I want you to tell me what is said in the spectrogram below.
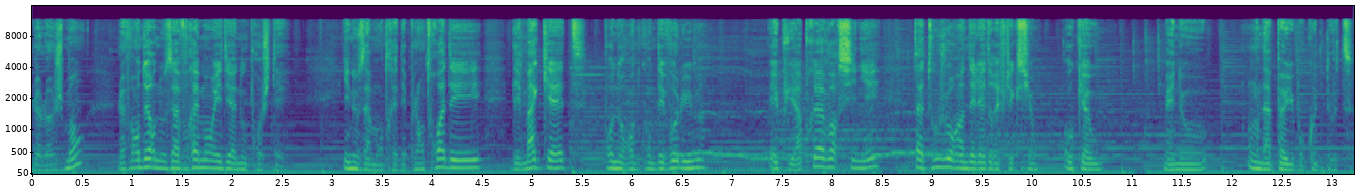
le logement, le vendeur nous a vraiment aidé à nous projeter. Il nous a montré des plans 3D, des maquettes, pour nous rendre compte des volumes. Et puis après avoir signé, t'as toujours un délai de réflexion, au cas où. Mais nous, on n'a pas eu beaucoup de doutes.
